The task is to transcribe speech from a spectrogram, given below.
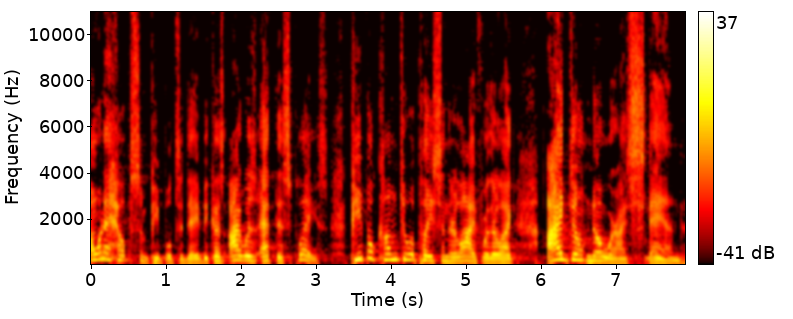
I want to help some people today because I was at this place. People come to a place in their life where they're like, I don't know where I stand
